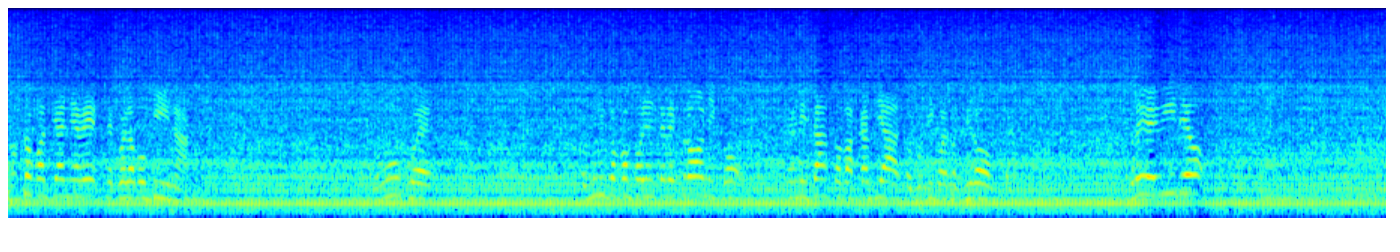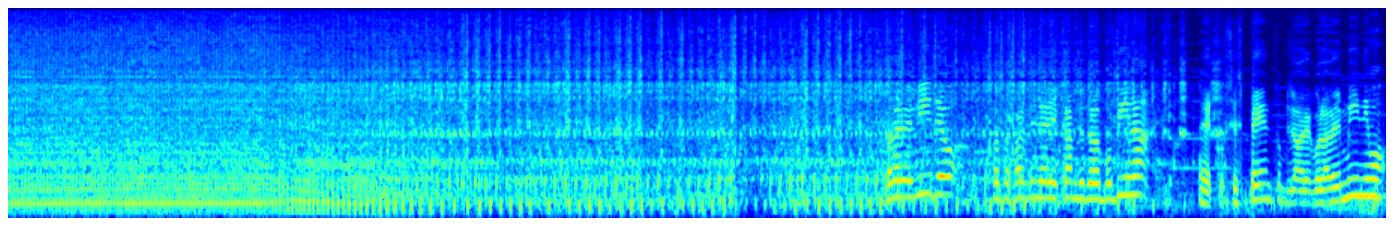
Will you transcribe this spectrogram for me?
non so quanti anni avesse quella bobina. Comunque l'unico componente elettronico che ogni tanto va cambiato così quando si rompe. Breve video. Breve video sto per farvi vedere il cambio della bobina. Ecco si è spento bisogna regolare il minimo.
